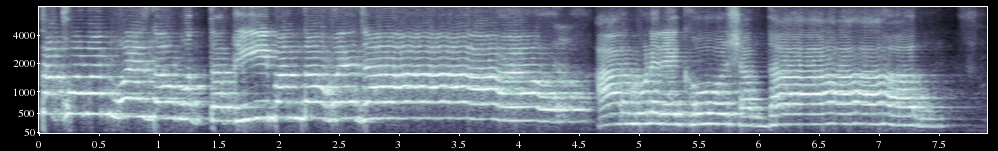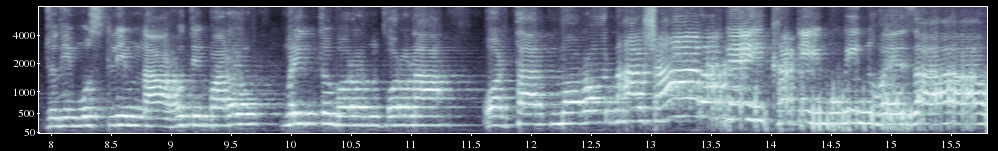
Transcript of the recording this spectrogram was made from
তাকওয়াবান হয়ে যাও, মুত্তাকি বান্দা হয়ে যাও। আর মনে রেখো, সাবধান। যদি মুসলিম না হতে পারো, মৃত্যুবরণ করো না। অর্থাৎ মরণ আসার আগেই খাঁটি মুমিন হয়ে যাও,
